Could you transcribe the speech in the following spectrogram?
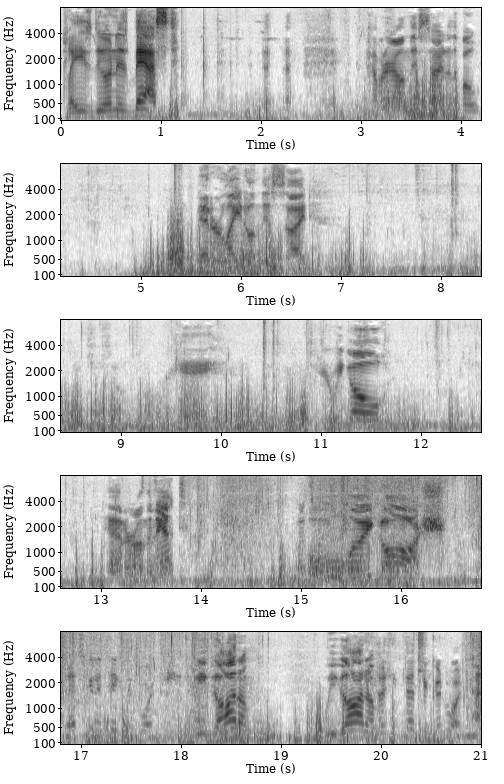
Clay's doing his best. Coming around this side of the boat. Better light on this side. Okay. Here we go. Tanner on the net. That's, Oh my gosh. that's going to take the 14. We got him. We got him. I think that's a good one. I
